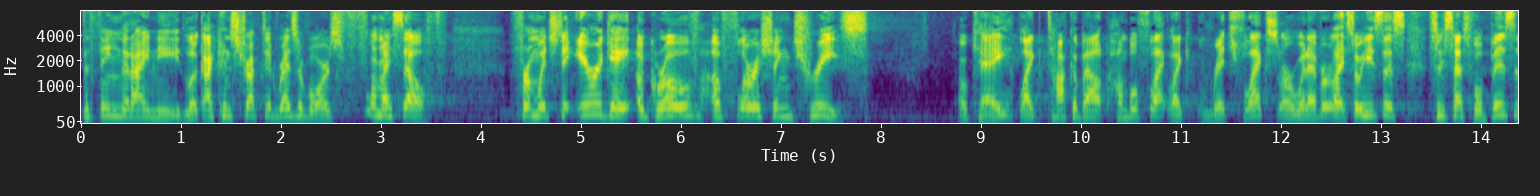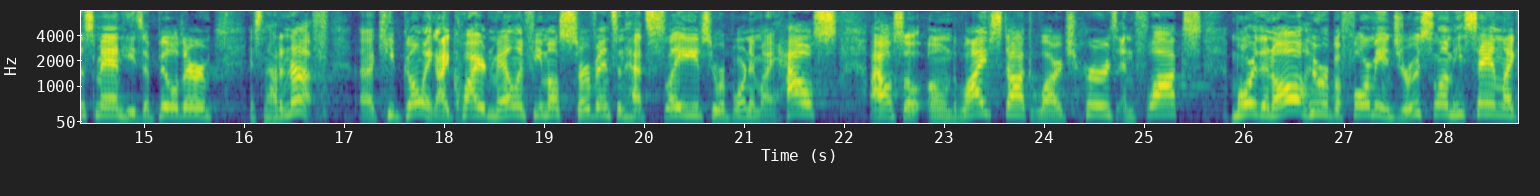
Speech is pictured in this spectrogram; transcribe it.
the thing that I need. Look, I constructed reservoirs for myself from which to irrigate a grove of flourishing trees okay like talk about humble flex like rich flex or whatever. Like so he's this successful businessman he's a builder. It's not enough. Uh, keep going. I acquired male and female servants and had slaves who were born in my house. I also owned livestock large herds and flocks. More than all who were before me in jerusalem he's saying like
